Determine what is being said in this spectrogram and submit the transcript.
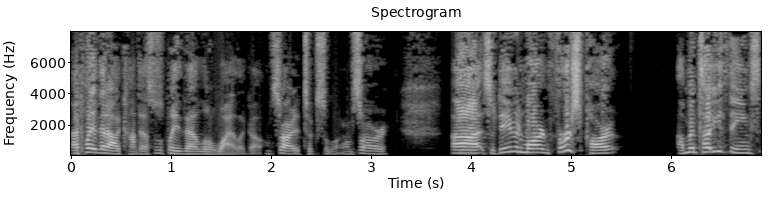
I played that out of context. I was playing that a little while ago. I'm sorry it took so long. I'm sorry. Uh, so David Martin, first part, I'm going to tell you things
